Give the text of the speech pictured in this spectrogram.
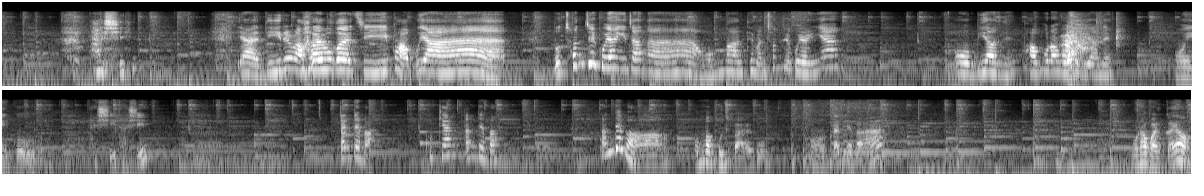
다시. 야, 네 이름 알아먹어야지, 바보야. 너 천재 고양이잖아. 엄마한테만 천재 고양이야? 어, 미안해. 바보라고 해서 미안해. 어이구. 다시, 다시. 음... 딴데 봐. 쿠키야, 딴 데 봐. 딴 데 봐. 엄마 보지 말고. 어, 딴 데 봐. 음, 뭐라고 할까요?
